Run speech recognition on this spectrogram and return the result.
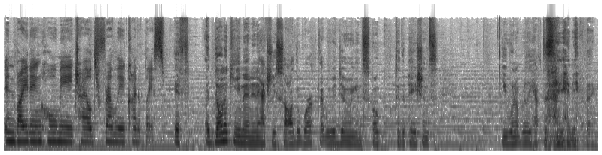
inviting, homey, child-friendly kind of place. If a donor came in and actually saw the work that we were doing and spoke to the patients, you wouldn't really have to say anything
